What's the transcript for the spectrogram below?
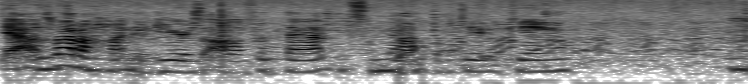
Yeah, I was about a hundred years off with that. It's not the Potato King.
